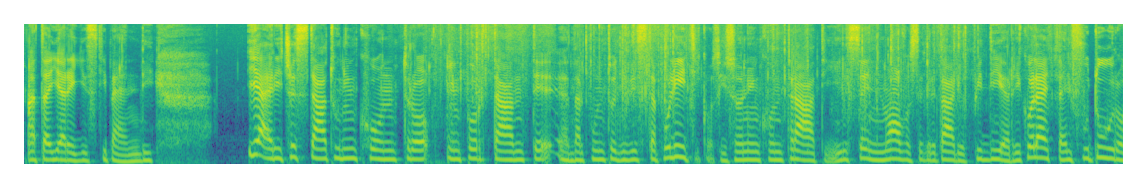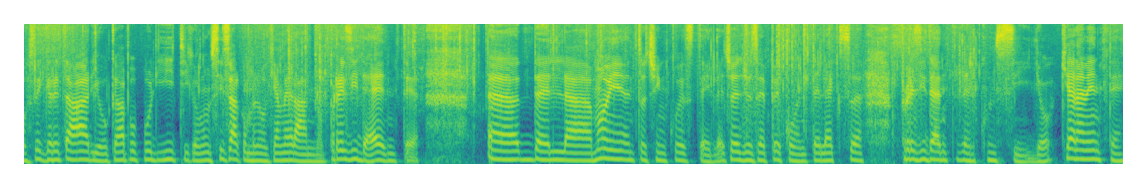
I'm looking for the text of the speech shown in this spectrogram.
a tagliare gli stipendi. Ieri c'è stato un incontro importante eh, dal punto di vista politico, si sono incontrati il, il, nuovo segretario PD Enrico Letta il futuro segretario capo politico, non si sa come lo chiameranno, presidente eh, del Movimento 5 Stelle, cioè Giuseppe Conte, l'ex presidente del Consiglio. Chiaramente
